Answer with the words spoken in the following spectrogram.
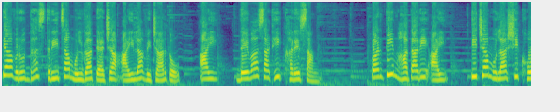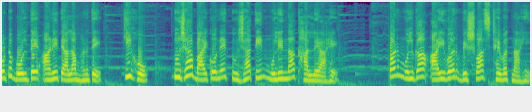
त्या वृद्ध स्त्रीचा मुलगा त्याच्या आईला विचारतो आई देवासाठी खरे सांग. पण ती म्हातारी आई तिच्या मुलाशी खोट बोलते आणि त्याला म्हणते की हो तुझ्या बायकोने तुझ्या तीन मुलींना खाल्ले आहे. पण मुलगा आईवर विश्वास ठेवत नाही.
